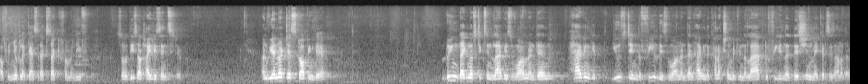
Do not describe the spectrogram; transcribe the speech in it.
of a nucleic acid extracted from a leaf. So these are highly sensitive. And we are not just stopping there. Doing diagnostics in lab is one, and then having it used in the field is one, and then having the connection between the lab to field and the decision makers is another.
